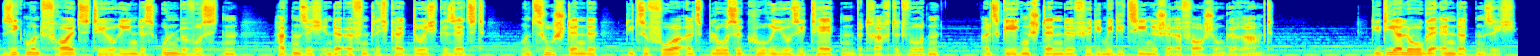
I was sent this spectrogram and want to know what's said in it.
Sigmund Freuds Theorien des Unbewussten hatten sich in der Öffentlichkeit durchgesetzt und Zustände, die zuvor als bloße Kuriositäten betrachtet wurden, als Gegenstände für die medizinische Erforschung gerahmt. Die Dialoge änderten sich.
